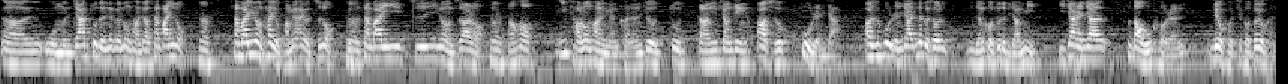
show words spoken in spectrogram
呃，我们家住的那个弄堂叫三八一弄，嗯，三八一弄它有旁边还有支弄，就是嗯三八一支一弄支二弄，嗯，然后一条弄堂里面可能就住当将近二十户人家，二十户人家那个时候人口住的比较密，一家人家四到五口人，六口七口都有可能，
